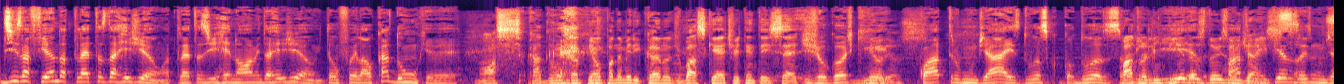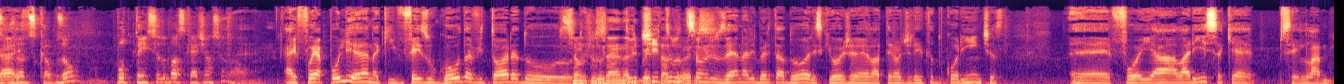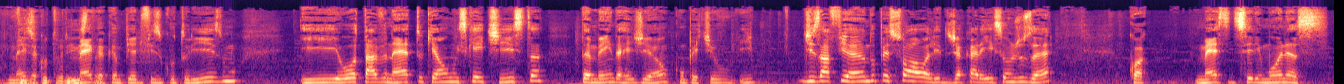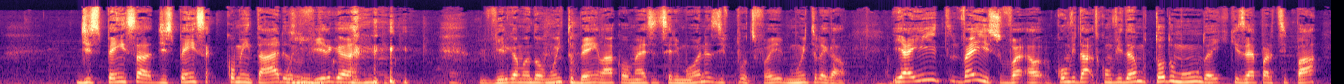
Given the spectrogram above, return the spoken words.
desafiando atletas da região, atletas de renome da região. Então foi lá o Cadum, que é- Nossa, cada um campeão pan-americano de basquete 87. jogou acho que Meu Deus. quatro mundiais, duas, duas Quatro Olimpíadas, dois quatro mundiais. Olimpíadas, dois São José mundiais. dos Campos é uma potência do basquete nacional. né? Aí foi a Poliana que fez o gol da vitória do, São do- José do, na do título de Libertadores. São José na Libertadores, que hoje é lateral direita do Corinthians. É, foi a Larissa, que é, sei lá, mega, mega campeã de fisiculturismo. E o Otávio Neto, que é um skatista também da região, competiu e desafiando o pessoal ali do Jacareí e São José, com a mestre de cerimônias dispensa, dispensa comentários, Olímpico, Virga. Virga mandou muito bem lá com o mestre de cerimônias e, putz, foi muito legal. E aí, vai isso. Vai, ah, convida- convidamos todo mundo aí que quiser participar.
